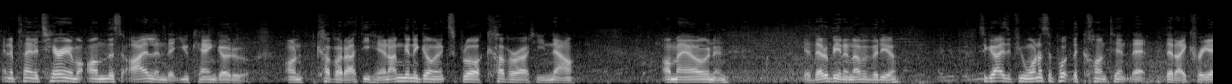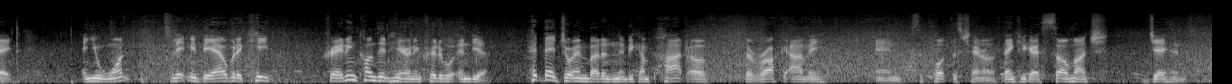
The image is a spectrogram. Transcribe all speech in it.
and a planetarium on this island that you can go to on Kavaratti here. And I'm gonna go and explore Kavaratti now on my own. And yeah, that'll be in another video. Guys, if you want to support the content that, that I create, and you want to let me be able to keep creating content here in incredible India, hit that join button and become part of the Rock Army and support this channel. Thank you guys so much. Jai Hind.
